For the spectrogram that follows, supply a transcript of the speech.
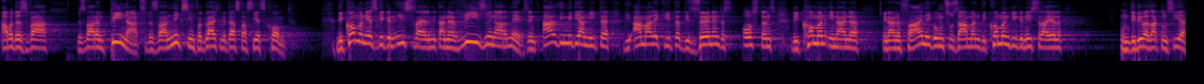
Aber das war, das waren Peanuts, das war nichts im Vergleich mit das, was jetzt kommt. Die kommen jetzt gegen Israel mit einer riesen Armee. Sind all die Midianiter, die Amalekiter, die Söhne des Ostens, die kommen in eine, in eine Vereinigung zusammen, die kommen gegen Israel Und die Bibel sagt uns hier,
